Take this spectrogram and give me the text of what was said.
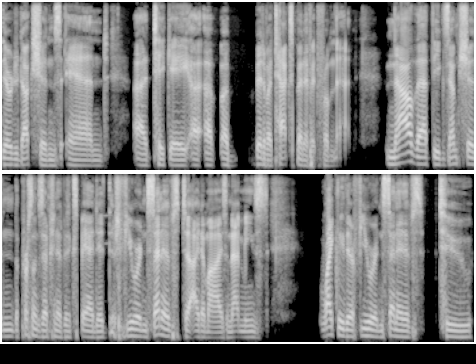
their deductions and uh, take a, a, a bit of a tax benefit from that. Now that the exemption, the personal exemption has been expanded, there's fewer incentives to itemize, and that means likely there are fewer incentives to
